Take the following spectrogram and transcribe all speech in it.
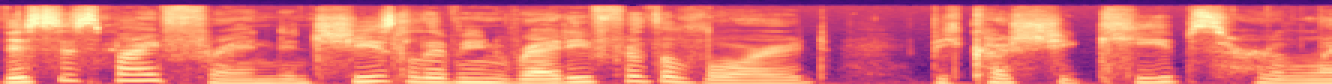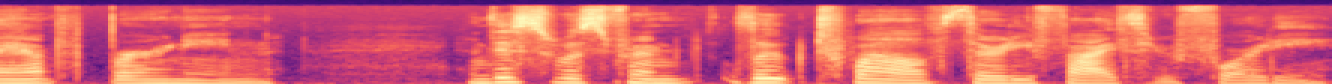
This is my friend, and she's living ready for the Lord because she keeps her lamp burning. And this was from Luke 12, 35 through 40.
